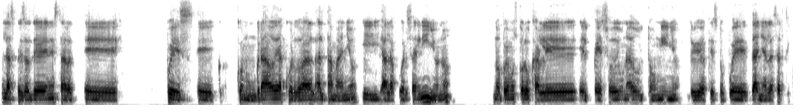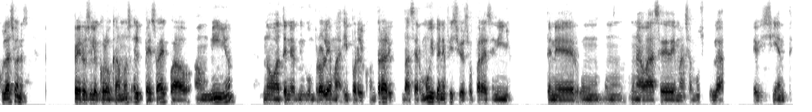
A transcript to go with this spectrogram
las pesas deben estar eh, pues eh, con un grado de acuerdo al, tamaño y a la fuerza del niño, ¿no? No podemos colocarle el peso de un adulto a un niño debido a que esto puede dañar las articulaciones. Pero si le colocamos el peso adecuado a un niño, no va a tener ningún problema y por el contrario, va a ser muy beneficioso para ese niño tener una base de masa muscular eficiente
